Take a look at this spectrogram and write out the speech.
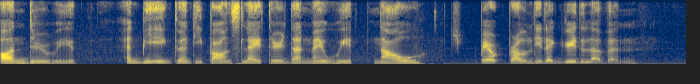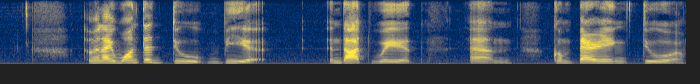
underweight and being 20 pounds lighter than my weight now, probably like grade 11. When I wanted to be in that weight and comparing to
